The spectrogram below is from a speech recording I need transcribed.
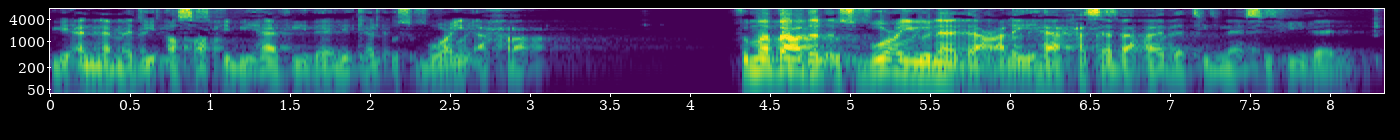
لأن مجيء صاحبها في ذلك الأسبوع أحرى. ثم بعد الأسبوع ينادى عليها حسب عادة الناس في ذلك.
